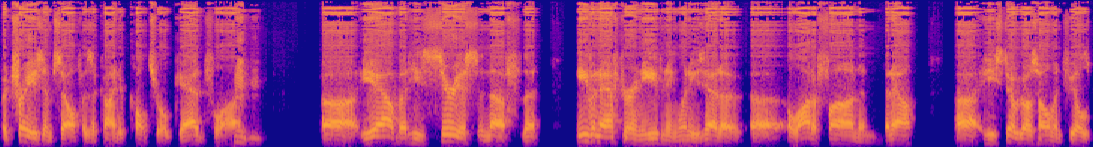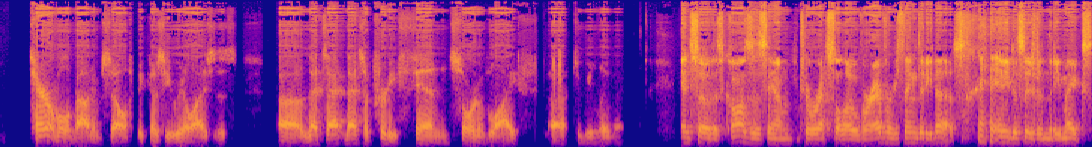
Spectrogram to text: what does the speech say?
portrays himself as a kind of cultural gadfly, mm-hmm. uh, yeah, but he's serious enough that even after an evening when he's had a a, a lot of fun and been out, uh, he still goes home and feels terrible about himself because he realizes uh, that's that, that's a pretty thin sort of life uh, to be living. And so this causes him to wrestle over everything that he does. Any decision that he makes,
